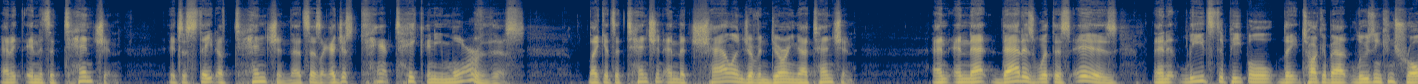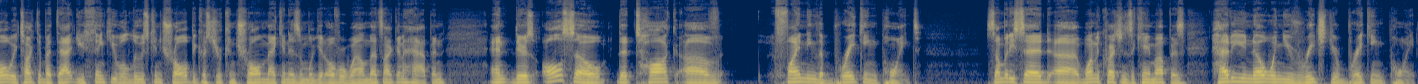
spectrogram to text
and it and it's a tension it's a state of tension that says like i just can't take any more of this like it's a tension and the challenge of enduring that tension. And and that that is what this is. And it leads to people, they talk about losing control. We talked about that. You think you will lose control because your control mechanism will get overwhelmed. That's not going to happen. And there's also the talk of finding the breaking point. Somebody said, uh, one of the questions that came up is, how do you know when you've reached your breaking point?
